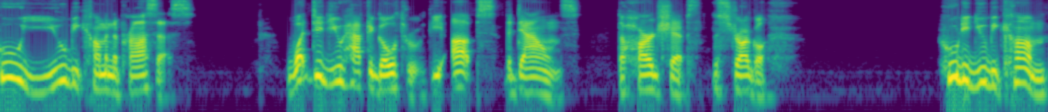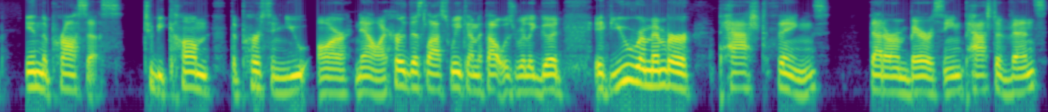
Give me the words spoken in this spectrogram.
who you become in the process. What did you have to go through? The ups, the downs, the hardships, the struggle. Who did you become in the process? To become the person you are now. I heard this last week and I thought it was really good. If you remember past things that are embarrassing, past events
